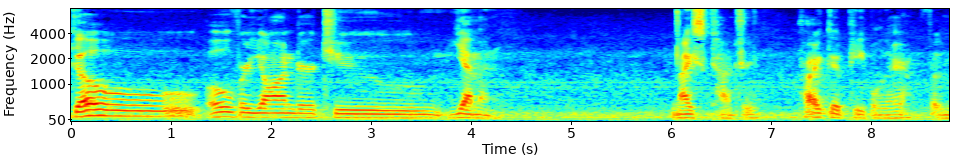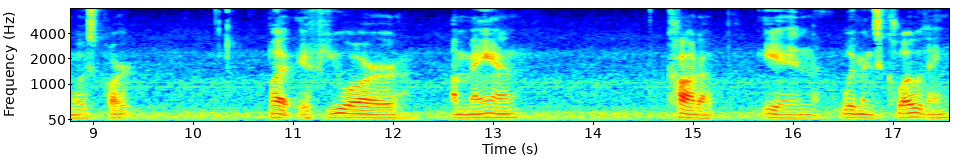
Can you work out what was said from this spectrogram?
Go over yonder to Yemen. Nice country. Probably good people there for the most part. But if you are a man caught up in women's clothing,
